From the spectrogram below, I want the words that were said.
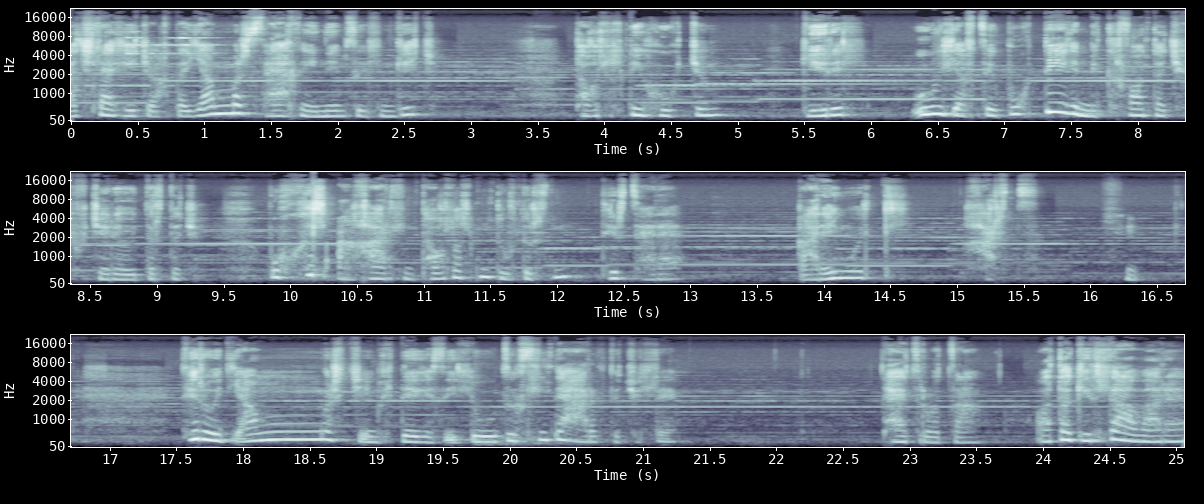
Ажлаа хийж байхдаа ямар сайхан инээмсэглэн гэж. Тоглолтын хөгжим гэрэл үйл явцыг бүгдийг нь микрофонтой чихвчээрээ удирдах. Бүх л анхаарал нь тоглолтод төвлөрсөн тэр царай. Гарын үйлдэл харц. Тэр үед ямар ч эмгтээгээс илүү үзэсгэлэнтэй харагдаж үлээ. Тайз руу зан одоо гэрлээ аваарай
